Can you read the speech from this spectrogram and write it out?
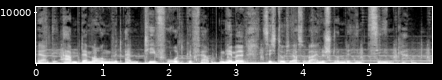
während die Abenddämmerung mit einem tiefrot gefärbten Himmel sich durchaus über eine Stunde hinziehen kann.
